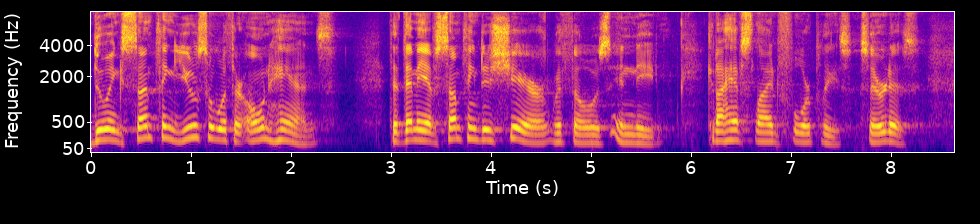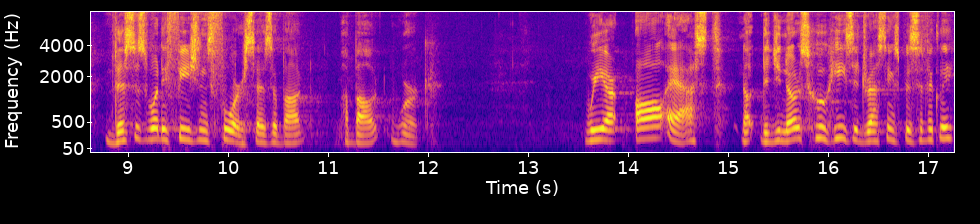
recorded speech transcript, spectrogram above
doing something useful with their own hands, that they may have something to share with those in need. Can I have slide four, please? So there it is. This is what Ephesians 4 says about, about work. We are all asked. Now, did you notice who he's addressing specifically?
